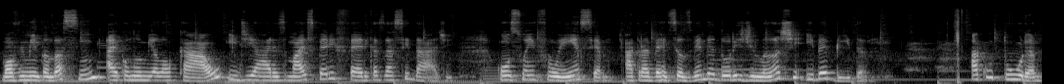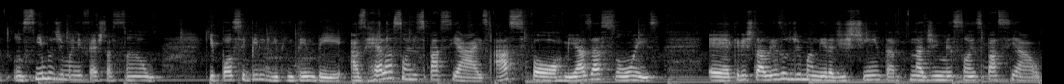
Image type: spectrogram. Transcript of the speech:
movimentando assim a economia local e de áreas mais periféricas da cidade, com sua influência através de seus vendedores de lanche e bebida. A cultura, um símbolo de manifestação que possibilita entender as relações espaciais, as formas e as ações é, cristalizam de maneira distinta na dimensão espacial,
